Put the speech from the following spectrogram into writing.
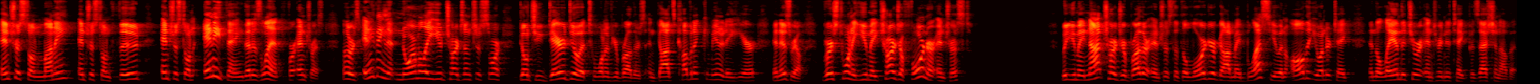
interest on money, interest on food, interest on anything that is lent for interest. In other words, anything that normally you'd charge interest for, don't you dare do it to one of your brothers in God's covenant community here in Israel. Verse 20, you may charge a foreigner interest, but you may not charge your brother interest, that the Lord your God may bless you in all that you undertake in the land that you are entering to take possession of it.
